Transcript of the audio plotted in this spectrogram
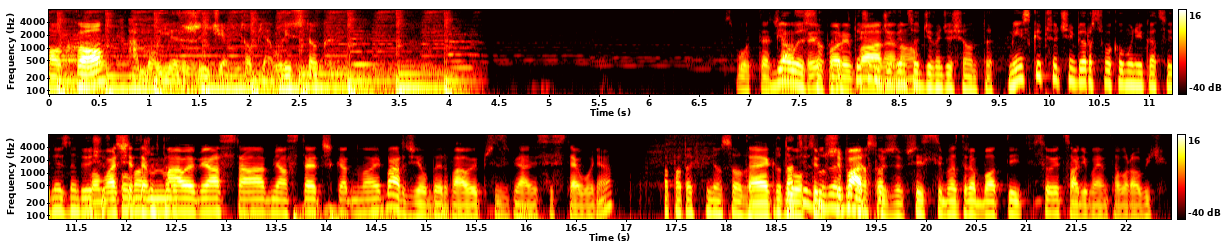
Oho. a moje życie to Białystok. Smutne czasy, Białystok, rok porybane, no. 1990. Miejskie przedsiębiorstwo komunikacyjne znajduje Bo się w właśnie te poważnych małe miasta, miasteczka no najbardziej oberwały przy zmianie systemu, nie? tarapatach finansowych. Tak jak było w z tym urzędu przypadku, miasta że wszyscy bezrobotni, w sumie co oni mają tam robić?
